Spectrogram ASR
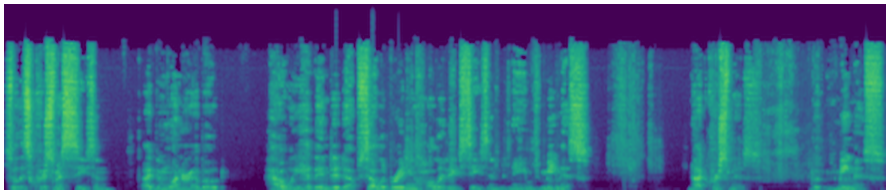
So, this Christmas season, I've been wondering about how we have ended up celebrating a holiday season named Mimas. Not Christmas, but Mimas.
